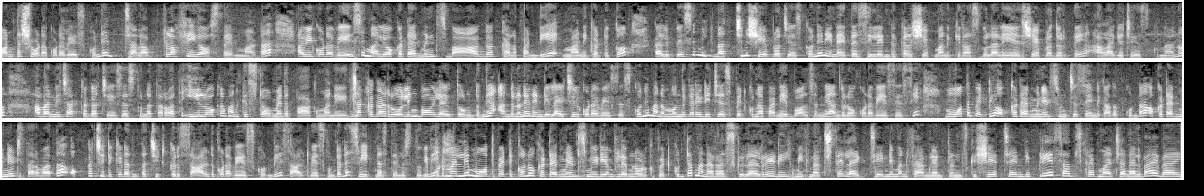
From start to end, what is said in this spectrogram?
వంట సోడా కూడా వేసుకోండి. చాలా ఫ్లఫీగా వస్తాయి అనమాట అవి కూడా వేసి మళ్ళీ ఒక టెన్ మినిట్స్ బాగా కలపండి మణికట్టుతో. కలిపేసి మీకు నచ్చిన షేప్లో చేసుకోండి. నేనైతే సిలిండ్రికల్ షేప్ మనకి రసగుల్లాలు ఏ షేప్లో దొరికితే అలాగే చేసుకున్నాను. అవన్నీ చక్కగా చేసేసుకున్న తర్వాత ఈలోగా మనకి స్టవ్ మీద పాకం అనేది చక్కగా రోలింగ్ బౌల్ అవుతూ ఉంటుంది. అందులోనే రెండు ఇలైచీలు కూడా వేసేసుకొని మనం ముందుగా రెడీ చేసి పెట్టుకున్న పన్నీర్ బాల్స్ అన్ని అందులో కూడా వేసేసి మూత పెట్టి ఒక టెన్ మినిట్స్ ఉంచేసేయండి కదపకుండా. ఒక టెన్ మినిట్స్ తర్వాత ఒక్క చిటికెడంత చిటికెడు సాల్ట్ కూడా వేసుకోండి. సాల్ట్ వేసుకుంటేనే స్వీట్నెస్ తెలుస్తుంది. ఇప్పుడు మళ్ళీ మూత పెట్టుకొని ఒక టెన్ మినిట్స్ మీడియం మీడియం ఫ్లేమ్లో ఉడకపెట్టుకుంటే మన రసగుల్లాలు రెడీ. మీకు నచ్చితే లైక్ చేయండి మన ఫ్యామిలీ అండ్ ఫ్రెండ్స్కి షేర్ చేయండి. Please subscribe my channel. Bye bye.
